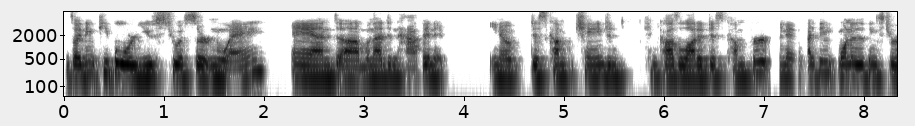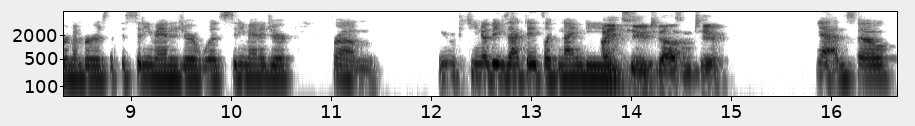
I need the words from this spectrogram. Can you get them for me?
And so I think people were used to a certain way. And um, when that didn't happen, it, you know, discomfort change and can cause a lot of discomfort. And I think one of the things to remember is that the city manager was city manager from you, you know the exact dates like 90 92 2002 yeah and so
